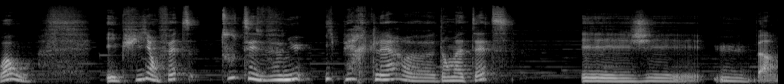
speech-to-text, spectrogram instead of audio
waouh Et puis en fait, tout est devenu hyper clair euh, dans ma tête. Et j'ai eu, ben,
